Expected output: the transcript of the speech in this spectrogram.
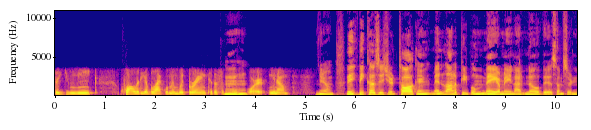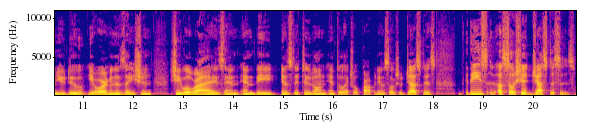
the unique quality a black woman would bring to the Supreme mm-hmm. Court. You know. Yeah, because as you're talking, and a lot of people may or may not know this, I'm certain you do, your organization, She Will Rise, and, and the Institute on Intellectual Property and Social Justice, these associate justices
